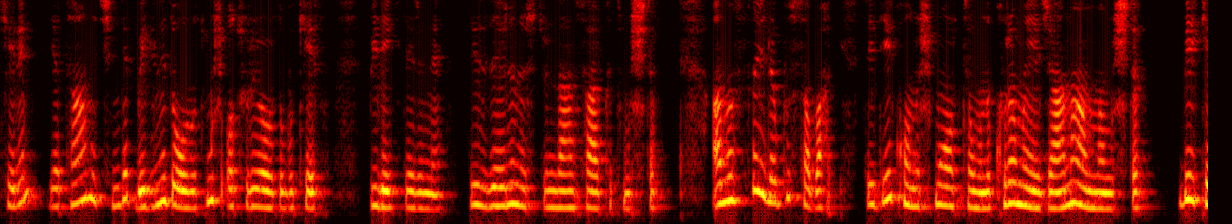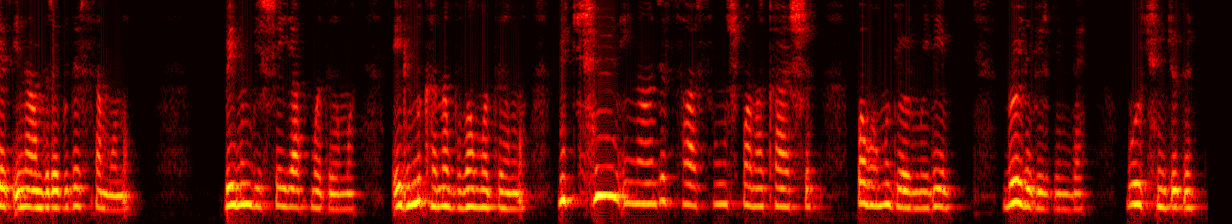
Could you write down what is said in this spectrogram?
Kerim yatağın içinde belini doğrultmuş oturuyordu bu kez. Bileklerini dizlerinin üstünden sarkıtmıştı. Anasıyla bu sabah istediği konuşma ortamını kuramayacağını anlamıştı. Bir kez inandırabilirsem onu. Benim bir şey yapmadığımı, elimi kana bulamadığımı, bütün inancı sarsılmış bana karşı babamı görmeliyim. Böyle bir günde, bu üçüncü gün,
